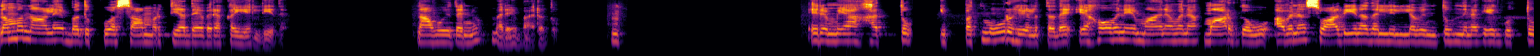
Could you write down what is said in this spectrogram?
ನಮ್ಮ ನಾಳೆ ಬದುಕುವ ಸಾಮರ್ಥ್ಯ ದೇವರ ಕೈಯಲ್ಲಿ ಇದೆ ನಾವು ಇದನ್ನು ಮರೆಯಬಾರದು. ಎರೆಮ್ಯ ಹತ್ತು, ಇಪ್ಪತ್ಮೂರು ಹೇಳುತ್ತದೆ, ಯಹೋವನೇ ಮಾನವನ ಮಾರ್ಗವು ಅವನ ಸ್ವಾಧೀನದಲ್ಲಿಲ್ಲವೆಂದು ನಿನಗೆ ಗೊತ್ತು.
